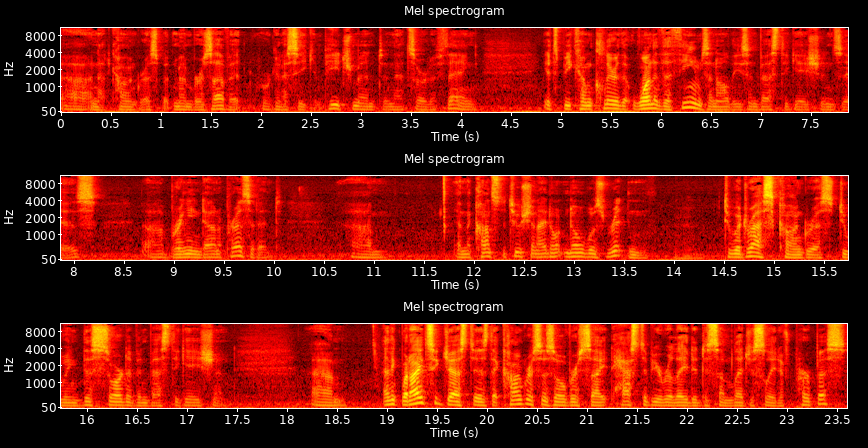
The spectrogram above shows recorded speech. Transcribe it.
uh, not Congress, but members of it, we're going to seek impeachment and that sort of thing, it's become clear that one of the themes in all these investigations is uh, bringing down a president. Um, and the Constitution, I don't know, was written mm-hmm. to address Congress doing this sort of investigation. Um, I think what I'd suggest is that Congress's oversight has to be related to some legislative purpose,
